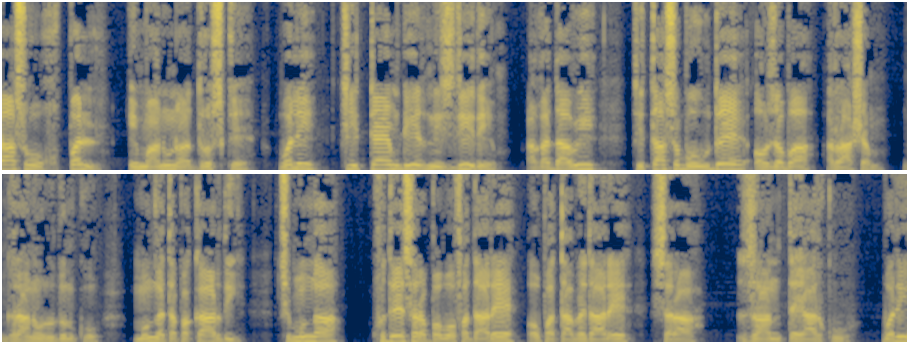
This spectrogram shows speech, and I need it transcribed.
تاسو خپل ایمانونه درست کې ولی چې ټایم ډیر نږدې دی هغه داوی چې تاسو به وده او زبا راشم ګران اوردونکو مونږه ته پکار دی چې مونږه خدای سره په وفادارې او په تابعدارې سره ځان تیار کو ولی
